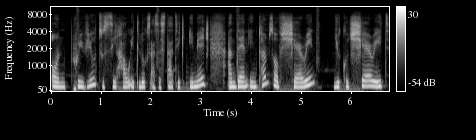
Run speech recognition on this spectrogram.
on preview to see how it looks as a static image. And then, in terms of sharing, you could share it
